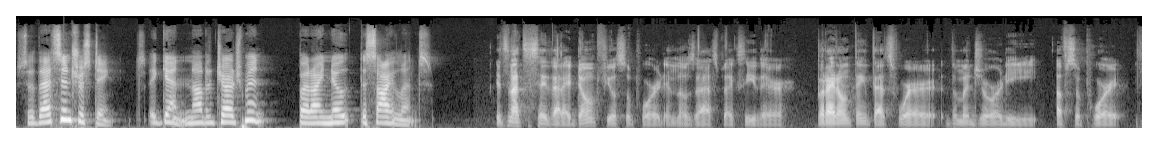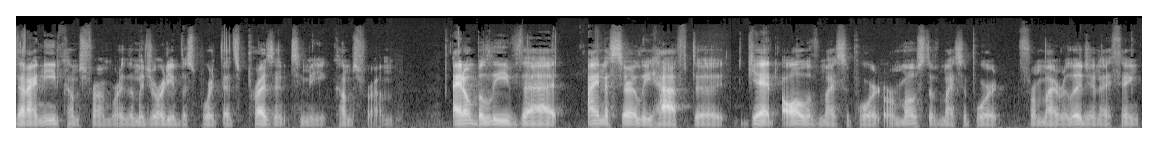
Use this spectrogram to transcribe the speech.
So that's interesting. Again, not a judgment, but I note the silence. It's not to say that I don't feel support in those aspects either, but I don't think that's where the majority of support that I need comes from, or the majority of the support that's present to me comes from. I don't believe that I necessarily have to get all of my support or most of my support from my religion. I think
